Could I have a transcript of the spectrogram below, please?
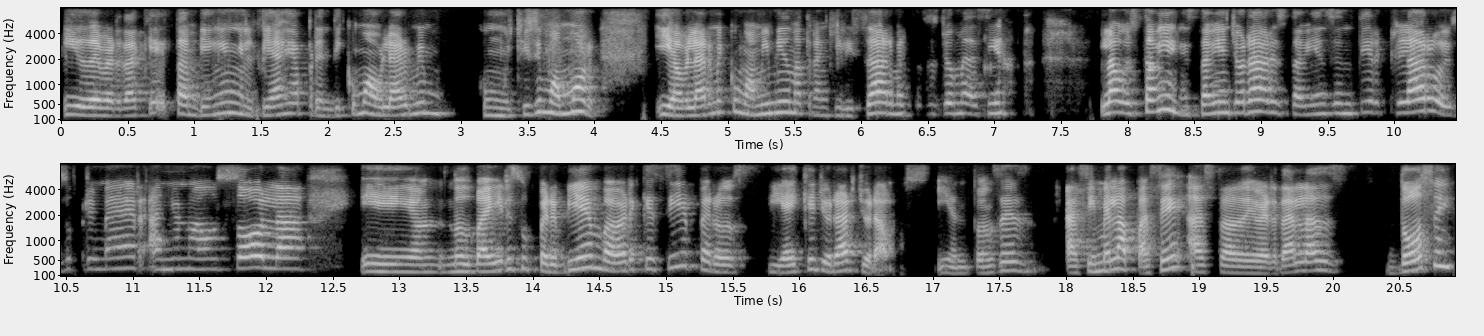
y de verdad que también en el viaje aprendí como a hablarme con muchísimo amor y hablarme como a mí misma, tranquilizarme. Entonces yo me decía, Lau, está bien, está bien llorar, está bien sentir, claro, es su primer año nuevo sola, eh, nos va a ir súper bien, va a ver que sí, pero si hay que llorar, lloramos. Y entonces así me la pasé hasta de verdad las 12,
